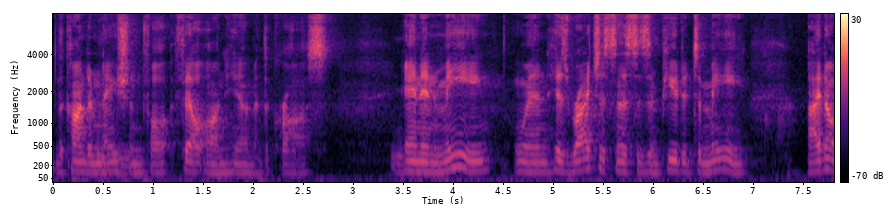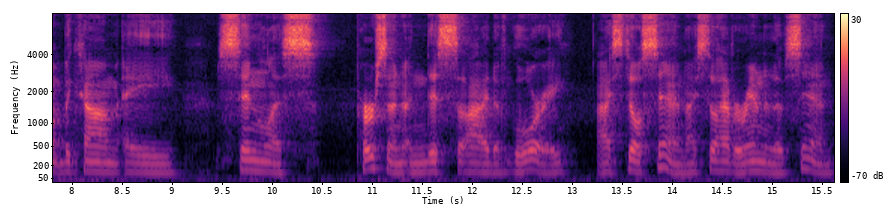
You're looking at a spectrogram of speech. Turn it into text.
The condemnation mm-hmm. fall, fell on him at the cross. Mm-hmm. And in me, when his righteousness is imputed to me, I don't become a sinless person in this side of glory. I still sin. I still have a remnant of sin.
